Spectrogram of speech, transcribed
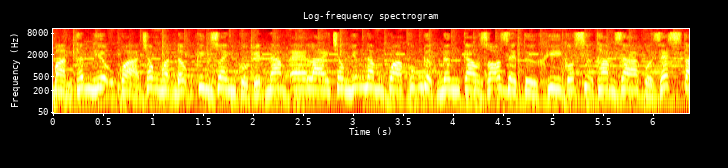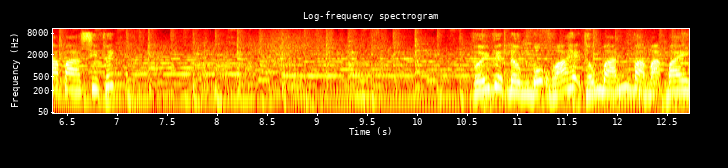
Bản thân hiệu quả trong hoạt động kinh doanh của Việt Nam Airlines trong những năm qua cũng được nâng cao rõ rệt từ khi có sự tham gia của Jetstar Pacific. Với việc đồng bộ hóa hệ thống bán và mạng bay,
